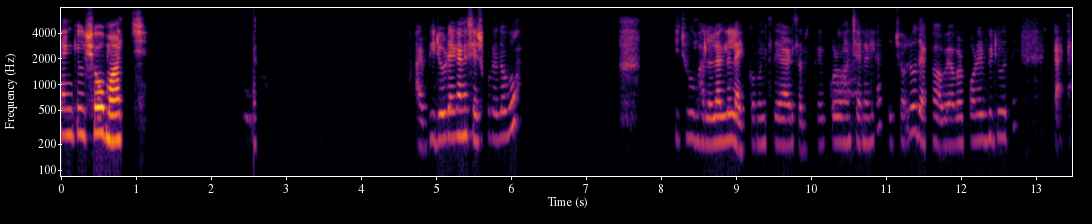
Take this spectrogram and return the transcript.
থ্যাংক ইউ সো মাচ আর ভিডিওটা এখানে শেষ করে দেবো। কিছু ভালো লাগলে লাইক কমেন্ট শেয়ার সাবস্ক্রাইব করো আমার চ্যানেলটা তো চলো দেখা হবে আবার পরের ভিডিওতে টাটা।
